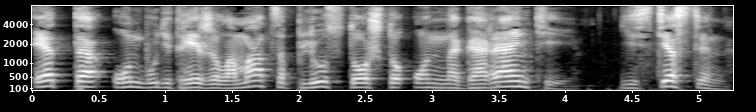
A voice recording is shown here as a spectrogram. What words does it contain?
Это он будет реже ломаться, плюс то, что он на гарантии. Естественно,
